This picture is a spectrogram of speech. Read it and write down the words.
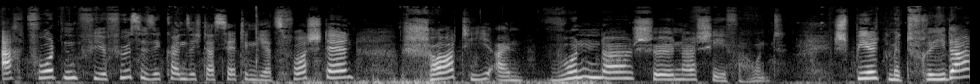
Acht Pfoten, vier Füße. Sie können sich das Setting jetzt vorstellen. Shorty, ein wunderschöner Schäferhund, spielt mit Frieda,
